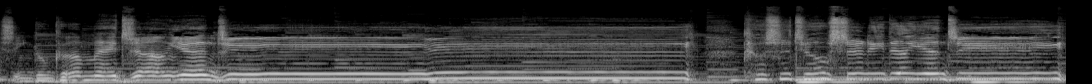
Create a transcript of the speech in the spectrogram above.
心动可没长眼睛。可是，就是你的眼睛，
